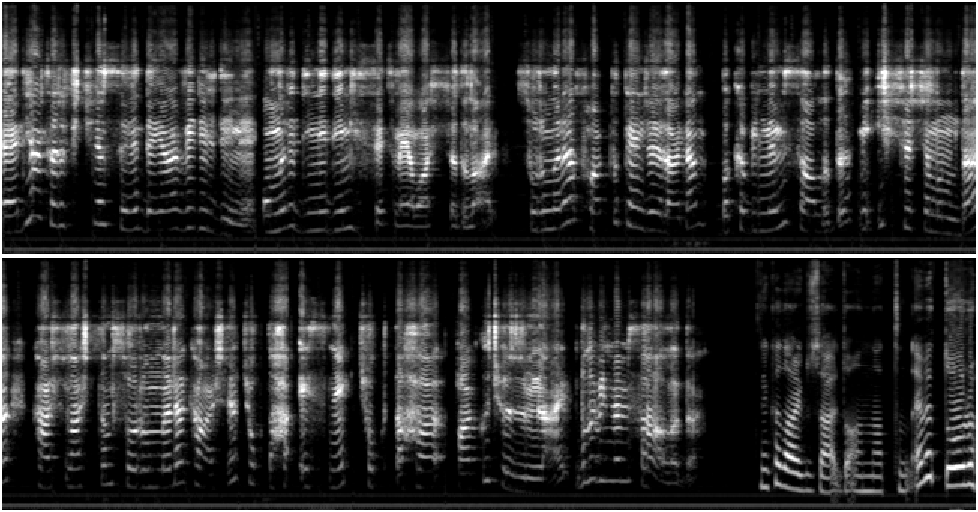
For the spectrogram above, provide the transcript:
Ee, diğer taraf içinse değer verildiğini, onları dinlediğimi hissetmeye başladılar sorunlara farklı pencerelerden bakabilmemi sağladı ve iş yaşamımda karşılaştığım sorunlara karşı çok daha esnek, çok daha farklı çözümler bulabilmemi sağladı. Ne kadar güzeldi anlattın. Evet doğru.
